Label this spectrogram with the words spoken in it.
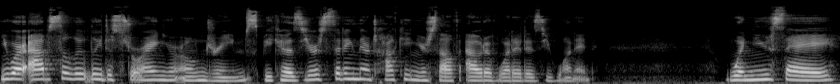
You are absolutely destroying your own dreams because you're sitting there talking yourself out of what it is you wanted. When you say,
